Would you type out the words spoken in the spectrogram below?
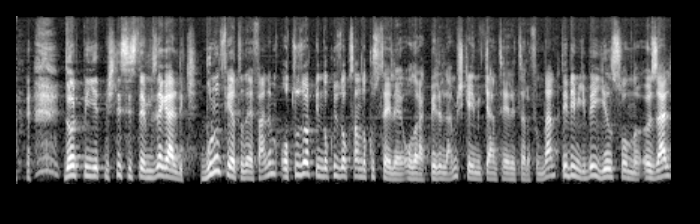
4070'li sistemimize geldik. Bunun fiyatı da efendim 34.999 TL olarak belirlenmiş Gaming Gen TR tarafından. Dediğim gibi yıl sonuna özel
